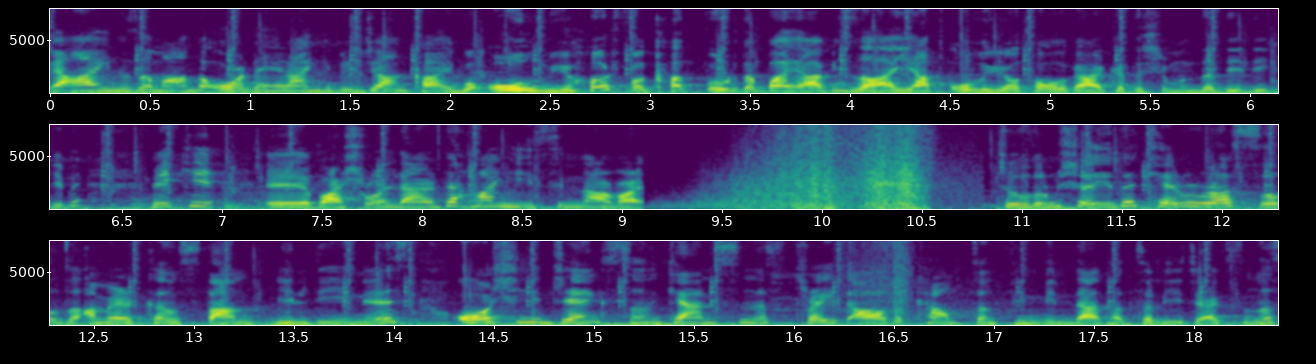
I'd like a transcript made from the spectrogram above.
ve aynı zamanda orada herhangi bir can kaybı olmuyor. Fakat burada bayağı bir zayiat oluyor Tolga arkadaşımın da dediği gibi. Peki e, başrollerde hangi isimler var? Çıldırmış Ayı'da Kerry Russell The Americans'tan bildiğiniz. Oshie Jackson kendisini Straight Outta Compton filminden hatırlayacaksınız.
